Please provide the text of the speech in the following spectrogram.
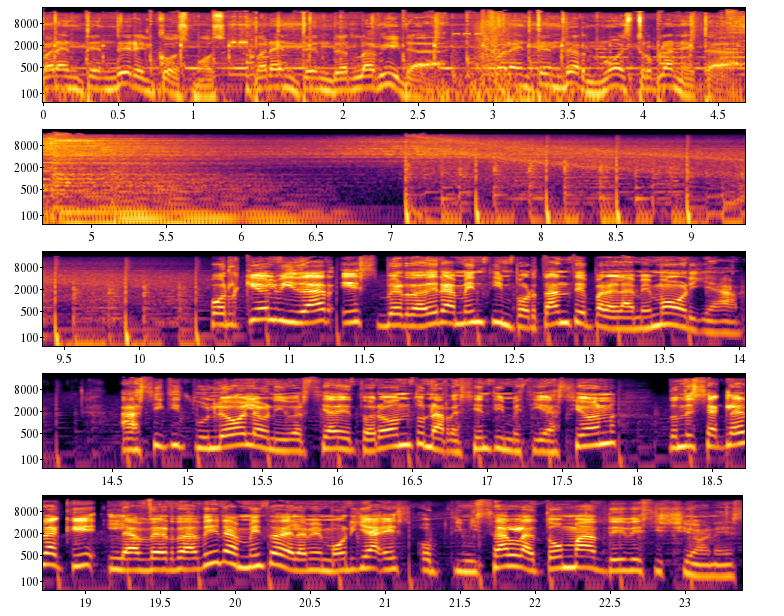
para entender el cosmos, para entender la vida, para entender nuestro planeta. ¿Por qué olvidar es verdaderamente importante para la memoria? Así tituló la Universidad de Toronto una reciente investigación donde se aclara que la verdadera meta de la memoria es optimizar la toma de decisiones.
